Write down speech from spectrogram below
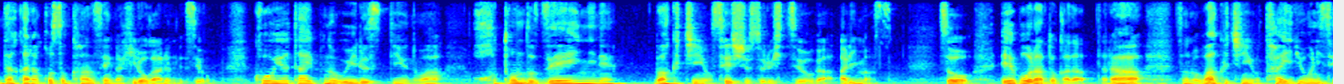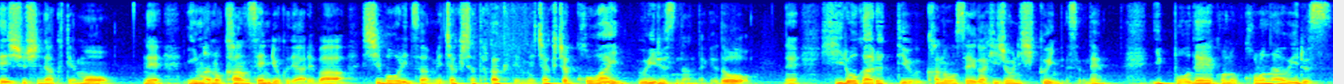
だからこそ感染が広がるんですよ。こういうタイプのウイルスっていうのはほとんど全員にねワクチンを接種する必要があります。そう。エボラとかだったらそのワクチンを大量に接種しなくてもね、今の感染力であれば死亡率はめちゃくちゃ高くてめちゃくちゃ怖いウイルスなんだけど、ね、広がるっていう可能性が非常に低いんですよね。一方でこのコロナウイルス、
